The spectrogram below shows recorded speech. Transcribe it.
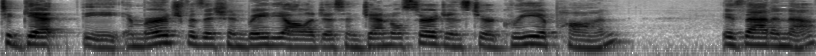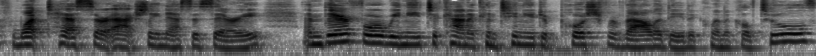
to get the emerge physician, radiologists, and general surgeons to agree upon is that enough? What tests are actually necessary? And therefore, we need to kind of continue to push for validated clinical tools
